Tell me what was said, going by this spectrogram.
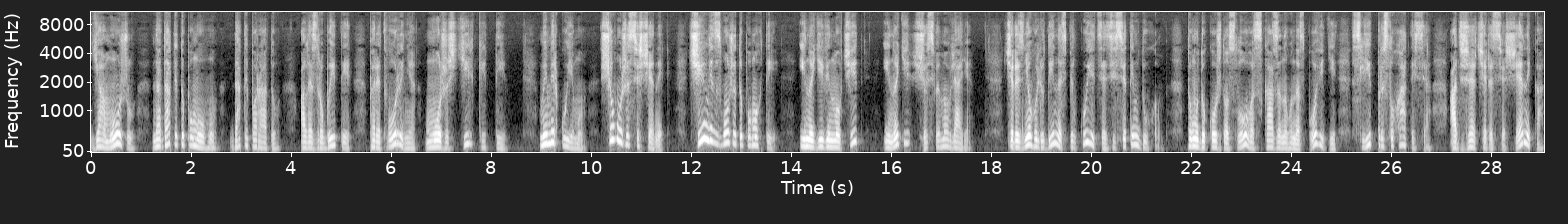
Я можу надати допомогу, дати пораду, але зробити перетворення можеш тільки ти. Ми міркуємо, що може священик, чим він зможе допомогти. Іноді він мовчить, іноді щось вимовляє. Через нього людина спілкується зі Святим Духом, тому до кожного слова, сказаного на сповіді, слід прислухатися, адже через священика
